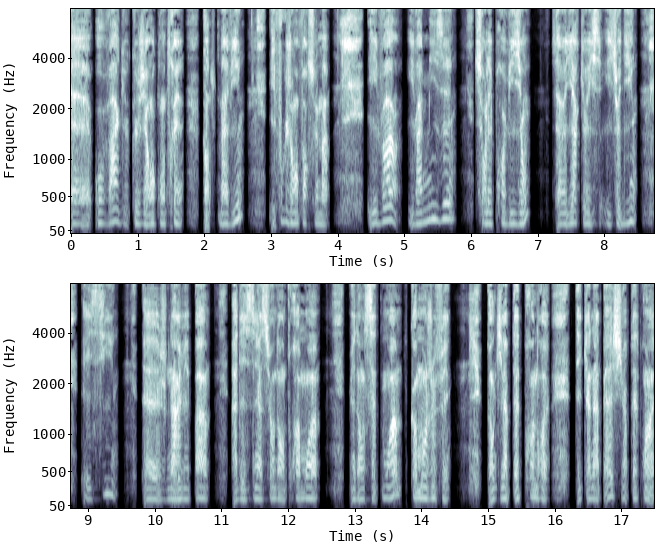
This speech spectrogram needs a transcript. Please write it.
euh, aux vagues que j'ai rencontrées dans toute ma vie, il faut que je renforce le mât. Il va, il va miser sur les provisions. Ça veut dire qu'il se dit, et si je n'arrivais pas à destination dans trois mois, mais dans sept mois, comment je fais? Donc il va peut-être prendre des cannes à pêche, il va peut-être prendre...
